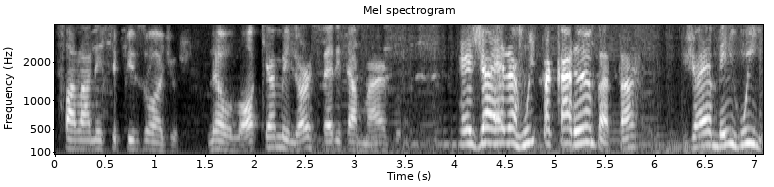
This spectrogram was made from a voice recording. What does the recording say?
falar nesse episódio. Não, Loki é a melhor série da Marvel. É, já era ruim pra caramba, tá? Já é meio ruim.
